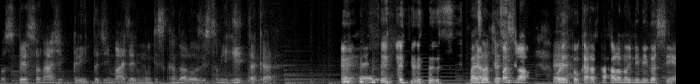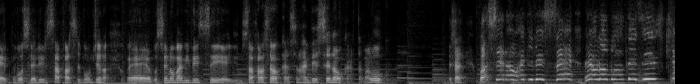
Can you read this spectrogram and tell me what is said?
Os personagens gritam demais, é muito escandaloso, isso me irrita, cara. mas Cara, até- tipo assim, ó, por é. exemplo, o cara tá falando o inimigo assim, é com você, ele sabe falar assim, bom dia, não. É, você não vai me vencer. Ele não sabe falar assim, ó, cara, você não vai me vencer, não, cara, tá maluco? Ele sabe, você não vai me vencer, eu não vou desistir!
